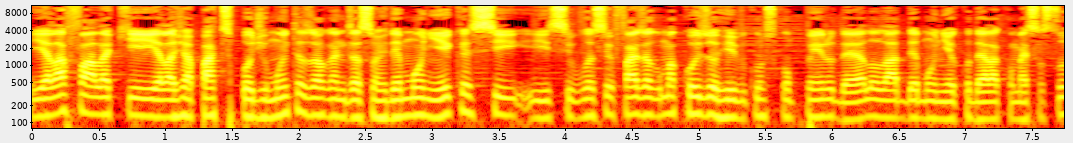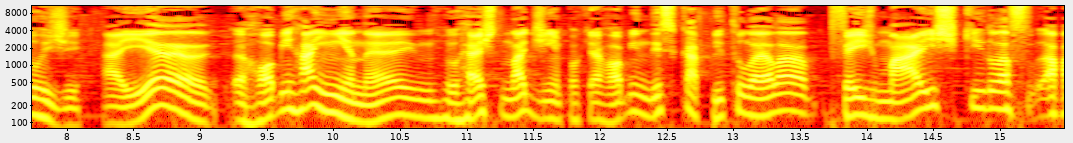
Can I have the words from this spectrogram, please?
E ela fala que ela já participou de muitas organizações demoníacas se, e se você faz alguma coisa horrível com os companheiros dela, o lado demoníaco dela começa a surgir. Aí é, é Robin rainha, né? E o resto nadinha, porque a Robin nesse capítulo ela fez mais que ela... A,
